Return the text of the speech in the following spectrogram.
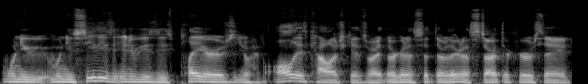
when you when you see these interviews, these players, you know, have all these college kids, right? They're gonna sit there, they're gonna start their career saying,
